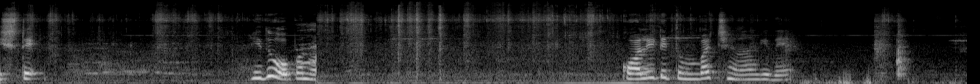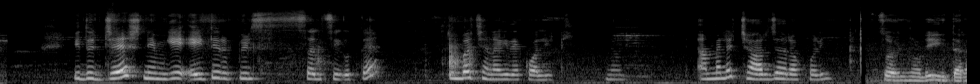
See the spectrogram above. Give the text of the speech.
ಇಷ್ಟೇ. ಇದು ಓಪನ್ ಕ್ವಾಲಿಟಿ ತುಂಬ ಚೆನ್ನಾಗಿದೆ. ಇದು ಜಸ್ಟ್ ನಿಮಗೆ ಏಯ್ಟಿ ರುಪೀಸಲ್ಲಿ ಸಿಗುತ್ತೆ. ತುಂಬ ಚೆನ್ನಾಗಿದೆ ಕ್ವಾಲಿಟಿ ನೋಡಿ. ಆಮೇಲೆ ಚಾರ್ಜರ್ ಹಾಕ್ಕೊಳ್ಳಿ ಸೊ ಇಲ್ಲಿ ನೋಡಿ ಈ ಥರ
